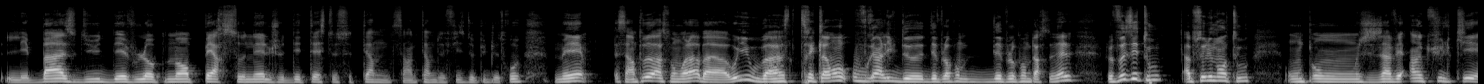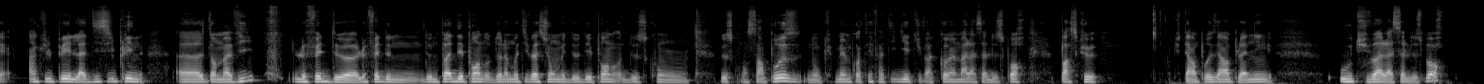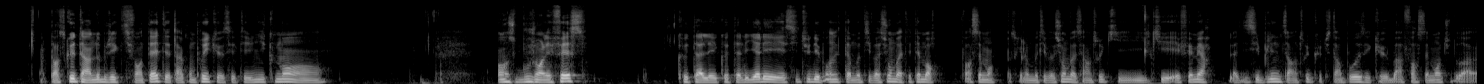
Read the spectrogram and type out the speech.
les bases du développement personnel. Je déteste ce terme, c'est un terme de fils de pute, je trouve. Mais c'est un peu à ce moment-là, bah oui, ou bah très clairement ouvrir un livre de développement, personnel. Je faisais tout, absolument tout. On, J'avais inculqué, inculpé la discipline euh, dans ma vie, le fait, de, le fait de, ne pas dépendre de la motivation, mais de dépendre de ce qu'on qu'on s'impose. Donc même quand tu es fatigué, tu vas quand même à la salle de sport parce que tu t'es imposé un planning où tu vas à la salle de sport parce que tu as un objectif en tête et tu as compris que c'était uniquement en, se bougeant les fesses que tu allais, y aller. Et si tu dépendais de ta motivation, bah t'étais mort, forcément. Parce que la motivation, bah, c'est un truc qui, qui, est éphémère. La discipline, c'est un truc que tu t'imposes et que bah forcément tu dois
